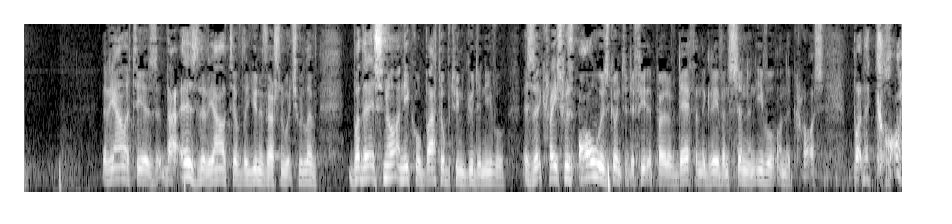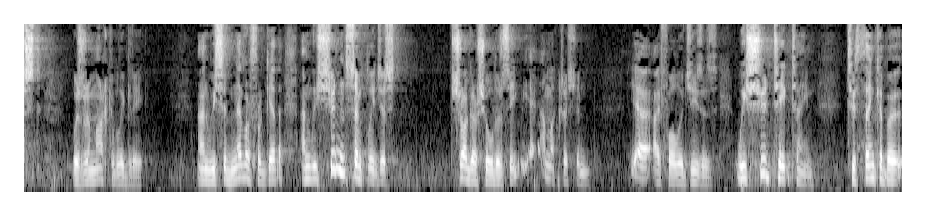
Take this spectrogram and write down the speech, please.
The reality is that is the reality of the universe in which we live. But that it's not an equal battle between good and evil. Is that Christ was always going to defeat the power of death and the grave and sin and evil on the cross. But the cost was remarkably great. And we should never forget that. And we shouldn't simply just shrug our shoulders say, Yeah, I'm a Christian. Yeah, I follow Jesus. We should take time to think about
